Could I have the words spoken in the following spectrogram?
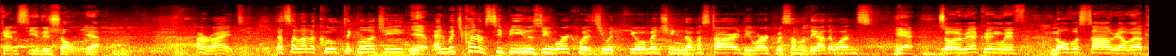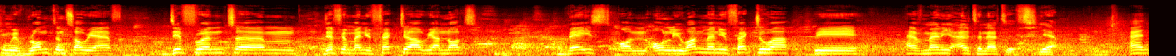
can see the show. Yeah. All right, that's a lot of cool technology. Yeah. And which kind of CPUs do you work with? You were, you were mentioning Novastar. Do you work with some of the other ones? Yeah, so we're working with Novastar, we are working with Brompton, so we have different um, different manufacturer. We are not based on only one manufacturer. We have many alternatives. Yeah. And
